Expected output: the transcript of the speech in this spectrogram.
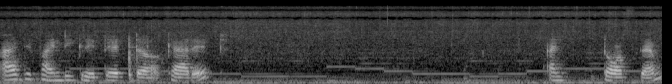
Add the finely grated uh, carrot and toss them.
